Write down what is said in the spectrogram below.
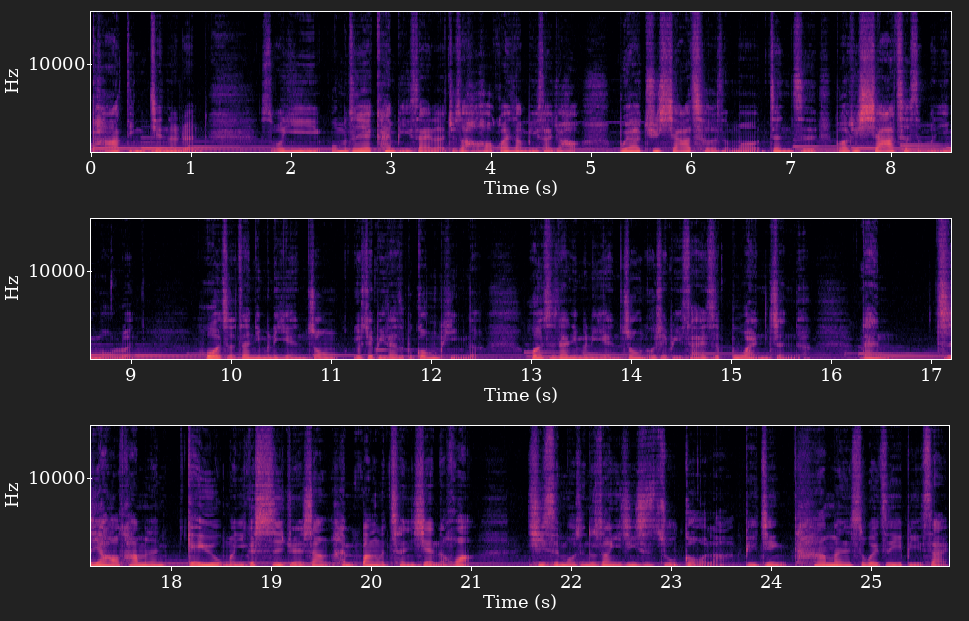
趴顶尖的人。所以，我们这些看比赛的，就是好好观赏比赛就好，不要去瞎扯什么政治，不要去瞎扯什么阴谋论。或者在你们的眼中，有些比赛是不公平的，或者是在你们的眼中，有些比赛是不完整的。但只要他们能给予我们一个视觉上很棒的呈现的话，其实某程度上已经是足够了。毕竟他们是为自己比赛，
